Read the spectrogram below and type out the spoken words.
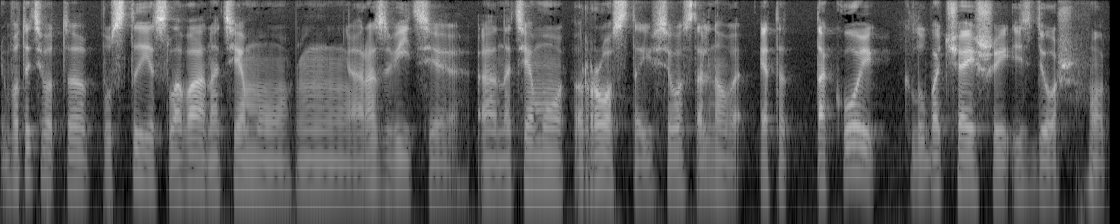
Вот эти вот э, пустые слова на тему развития, э, на тему роста и всего остального, это такой глубочайший издеж. Вот.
